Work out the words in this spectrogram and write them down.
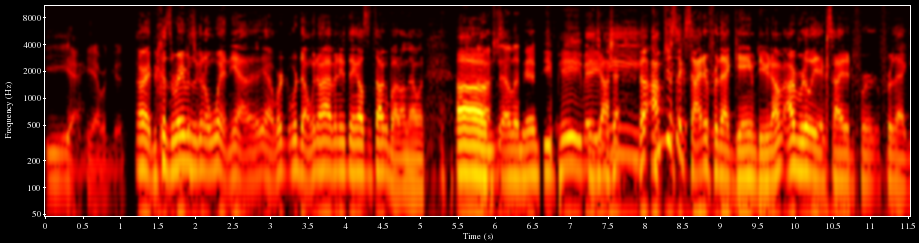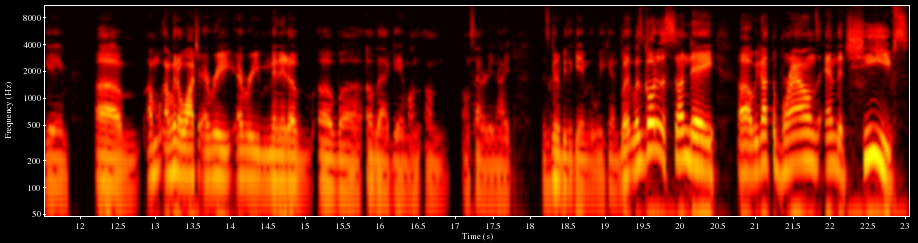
Yeah, yeah, we're good. All right, because the Ravens are gonna win. Yeah, yeah, we're we're done. We don't have anything else to talk about on that one. Um, Josh Allen MVP, baby. Josh, I'm just excited for that game, dude. I'm I'm really excited for for that game. Um, I'm I'm gonna watch every every minute of of uh, of that game on on on Saturday night. It's gonna be the game of the weekend. But let's go to the Sunday. Uh, we got the Browns and the Chiefs.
